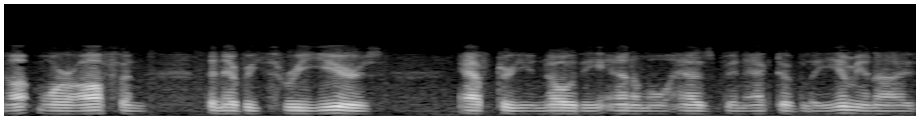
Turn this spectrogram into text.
not more often than every three years after you know the animal has been actively immunized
